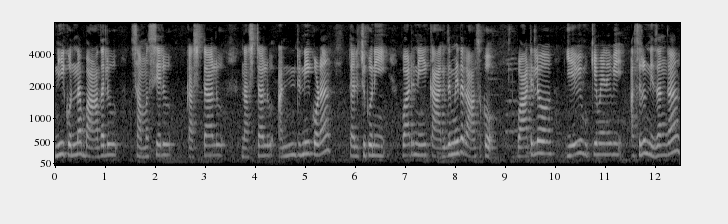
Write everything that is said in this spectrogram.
నీకున్న బాధలు సమస్యలు కష్టాలు నష్టాలు అన్నింటినీ కూడా తలుచుకొని వాటిని కాగితం మీద రాసుకో. వాటిలో ఏవి ముఖ్యమైనవి? అసలు నిజంగా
